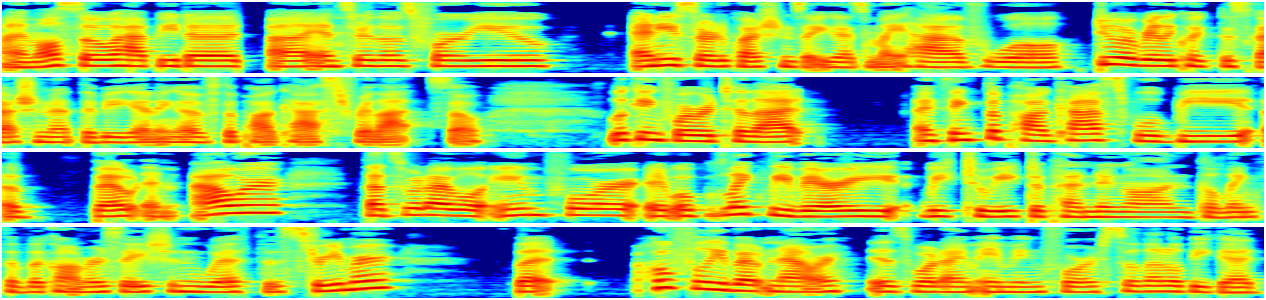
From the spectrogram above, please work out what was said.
I'm also happy to uh, answer those for you. Any sort of questions that you guys might have, we'll do a really quick discussion at the beginning of the podcast for that. So, looking forward to that. I think the podcast will be about an hour. That's what I will aim for. It will likely vary week to week depending on the length of the conversation with the streamer, but hopefully about an hour is what I'm aiming for, so that'll be good.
